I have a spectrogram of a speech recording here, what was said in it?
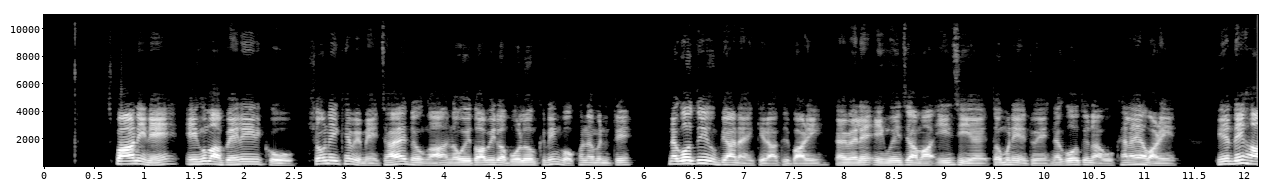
။ Spurs အနေနဲ့အိမ်ကွင်းမှာပဲလင်းကိုရှုံးနေခဲ့ပေမဲ့ဂျာယက်တုံးကနော်ဝေသွားပြီးတော့ဘောလုံးဂရင်းကို9မိနစ်တွင်းနှစ်ဂိုးသွင်းယူပြနိုင်ခဲ့တာဖြစ်ပါတယ်။ဒါပေမဲ့လည်းအိမ်ကွင်းကြမှာ AC ရဲ့3မိနစ်အတွင်းနှစ်ဂိုးသွင်းတာကိုခံလိုက်ရပါတယ်။ ဒီအသင်းဟာ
